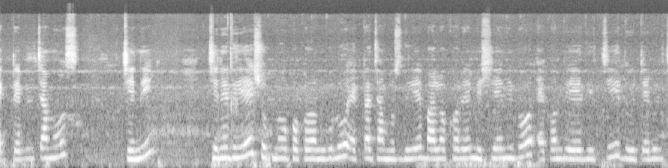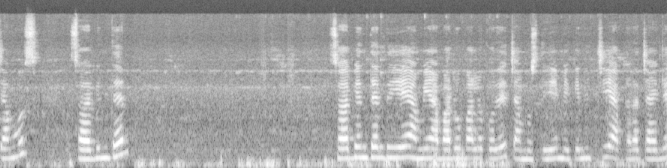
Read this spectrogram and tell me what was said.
এক টেবিল চামচ চিনি। চিনি দিয়ে শুকনো উপকরণগুলো একটা চামচ দিয়ে ভালো করে মিশিয়ে নিব। এখন দিয়ে দিচ্ছি দুই টেবিল চামচ সয়াবিন তেল। সয়াবিন তেল দিয়ে আমি আবারও ভালো করে চামচ দিয়ে মেখে নিচ্ছি। আপনারা চাইলে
